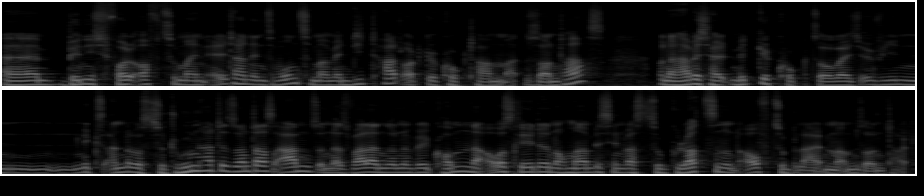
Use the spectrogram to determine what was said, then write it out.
äh, bin ich voll oft zu meinen Eltern ins Wohnzimmer, wenn die Tatort geguckt haben sonntags. Und dann habe ich halt mitgeguckt, so, weil ich irgendwie nichts anderes zu tun hatte sonntagsabends. Und das war dann so eine willkommene Ausrede, nochmal ein bisschen was zu glotzen und aufzubleiben am Sonntag.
